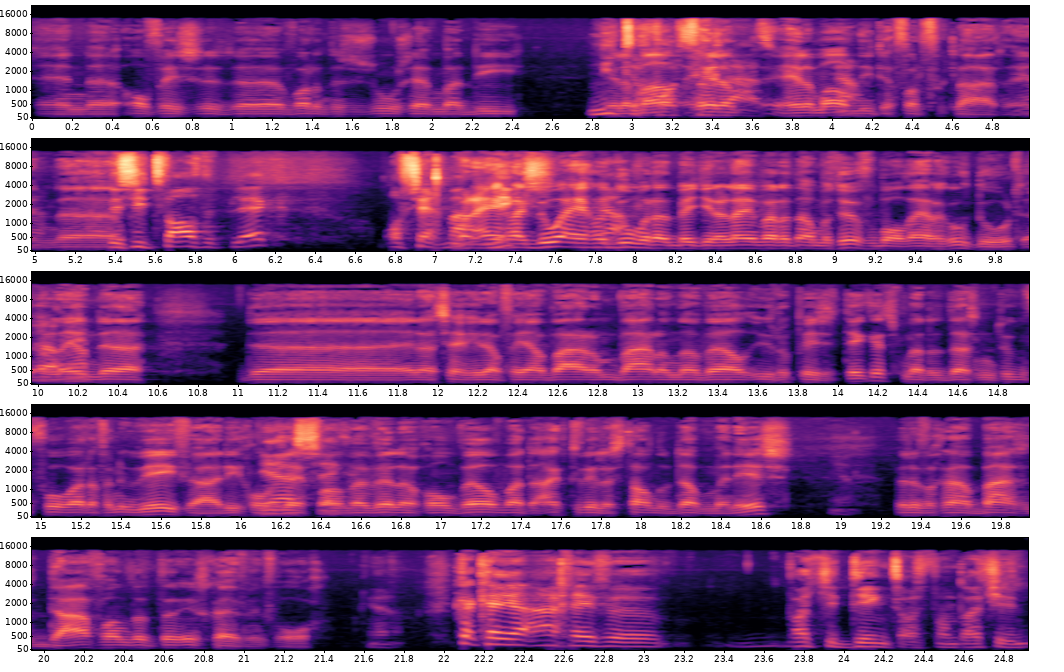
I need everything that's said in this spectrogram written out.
En eh, of is het, eh wordt het een seizoen zeg maar, die Niet helemaal, hele- helemaal Ja. niet wordt verklaard. En, Dus die twaalfde plek, of zeg maar, maar eigenlijk, niks. doen, eigenlijk Ja. doen we dat een beetje lijn wat het amateurvoetbal eigenlijk ook doet. Alleen de, de, en dan zeg je dan van ja, waarom, waarom dan wel Europese tickets? Maar dat, dat is natuurlijk een voorwaarde van UEFA. Die gewoon zegt van wij willen gewoon wel wat de actuele stand op dat moment is. Willen we graag op basis daarvan dat er inschrijving volgt. Ja. Kijk, kan je aangeven wat je denkt, als, want als je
